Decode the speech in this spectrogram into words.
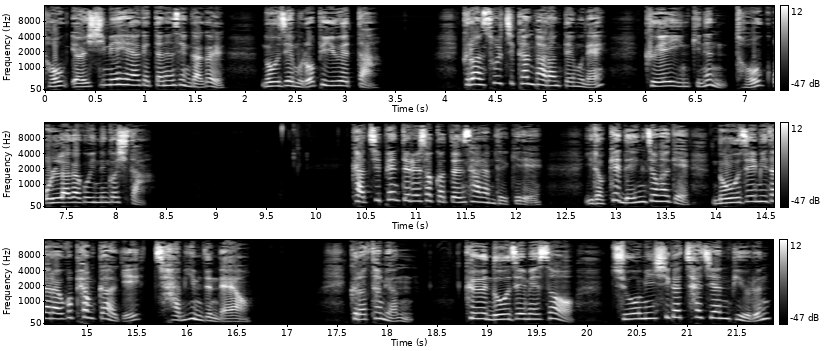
더욱 열심히 해야겠다는 생각을 노잼으로 비유했다. 그런 솔직한 발언 때문에 그의 인기는 더욱 올라가고 있는 것이다. 같이 팬들을 섞었던 사람들끼리 이렇게 냉정하게 노잼이다라고 평가하기 참 힘든데요. 그렇다면 그 노잼에서 주호민 씨가 차지한 비율은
